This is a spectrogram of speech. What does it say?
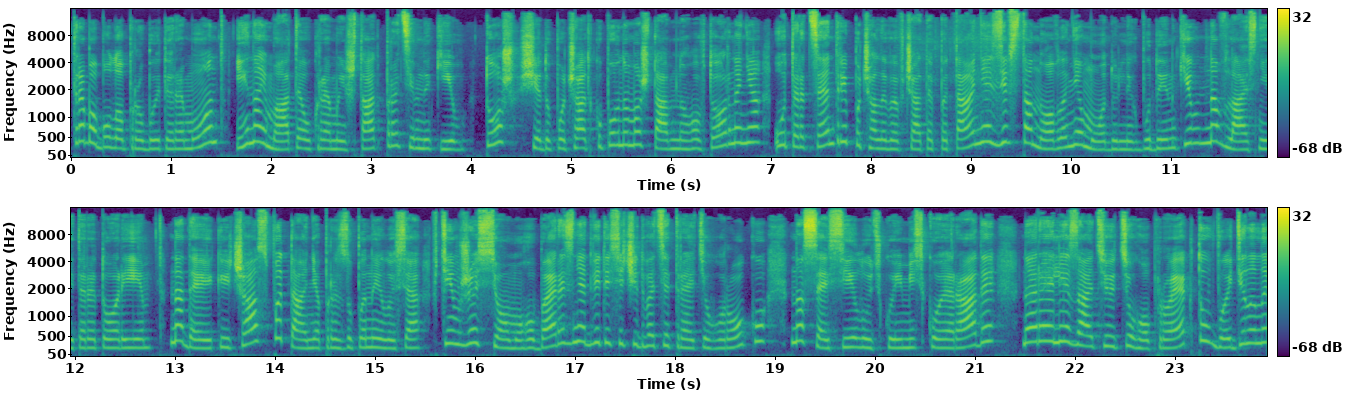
Треба було б робити ремонт і наймати окремий штат працівників. Тож ще до початку повномасштабного вторгнення у терцентрі почали вивчати питання зі встановлення модульних будинків на власній території. На деякий час питання призупинилося. Втім, вже 7 березня 2023 року на сесії Луцької міської ради на реалізацію цього проекту виділили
